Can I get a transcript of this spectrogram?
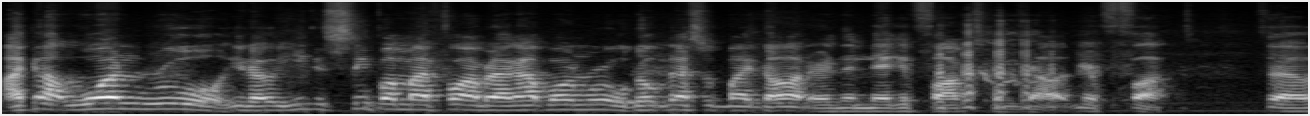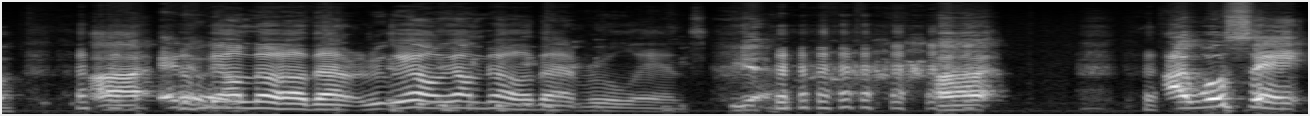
I got one rule. You know, you can sleep on my farm, but I got one rule: don't mess with my daughter. And then Megan Fox comes out, and you're fucked. So, uh, anyway. we all know how that we all, we all know how that rule ends. Yeah. Uh, I will say,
